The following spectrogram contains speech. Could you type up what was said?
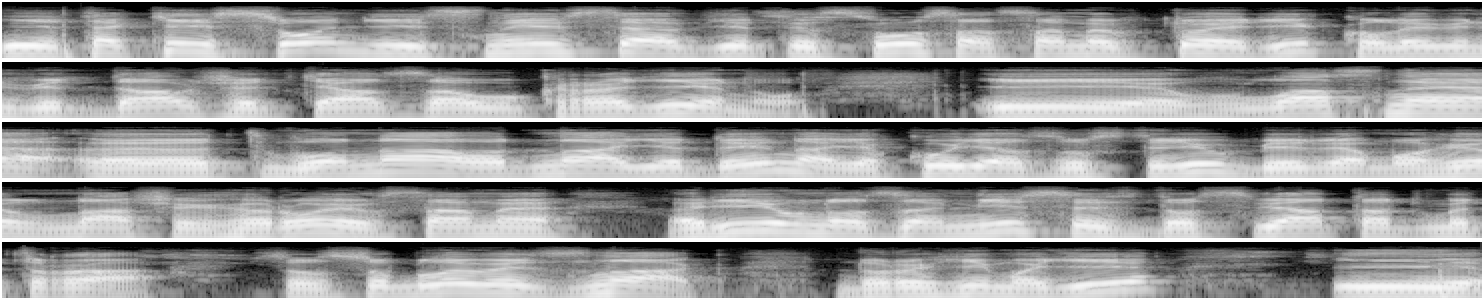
І такий сон їй снився від Ісуса саме в той рік, коли він віддав життя за Україну. І, власне, е, вона одна єдина, яку я зустрів біля могил наших героїв саме рівно за місяць до свята Дмитра. Це особливий знак, дорогі мої. І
